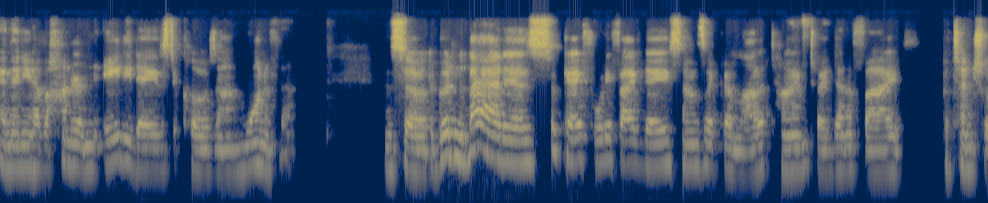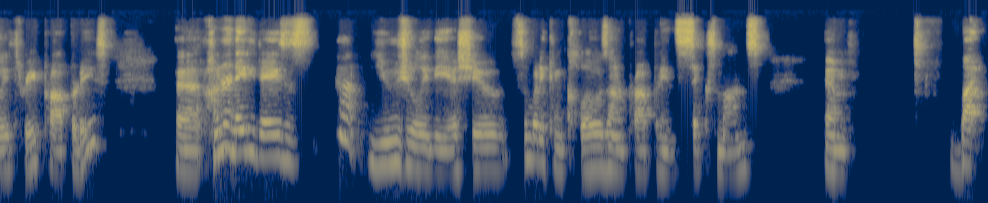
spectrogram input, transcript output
And then you have 180 days to close on one of them. And so the good and the bad is okay, 45 days sounds like a lot of time to identify potentially three properties. Uh, 180 days is not usually the issue. Somebody can close on a property in six months. Um, but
